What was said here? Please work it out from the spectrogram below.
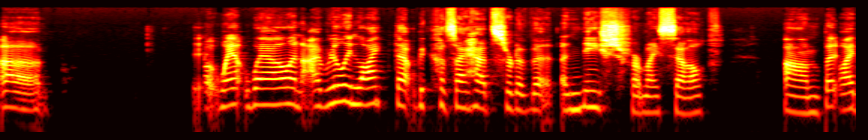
Uh, it went well, and I really liked that because I had sort of a, a niche for myself um, but I,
